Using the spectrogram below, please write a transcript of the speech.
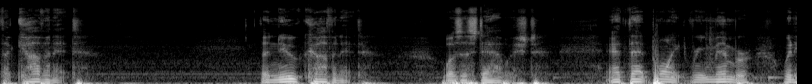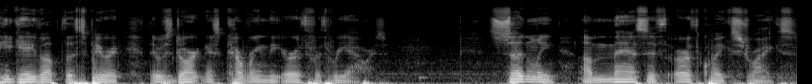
the covenant, the new covenant was established. At that point, remember when he gave up the Spirit, there was darkness covering the earth for three hours. Suddenly, a massive earthquake strikes,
